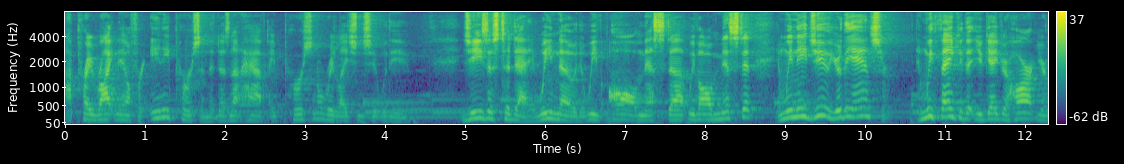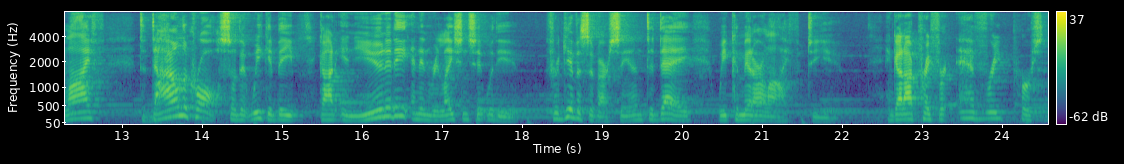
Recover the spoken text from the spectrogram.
I pray right now for any person that does not have a personal relationship with you. Jesus, today, we know that we've all messed up, we've all missed it, and we need you. You're the answer. And we thank you that you gave your heart, your life to die on the cross so that we could be, God, in unity and in relationship with you. Forgive us of our sin. Today, we commit our life to you. And God, I pray for every person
